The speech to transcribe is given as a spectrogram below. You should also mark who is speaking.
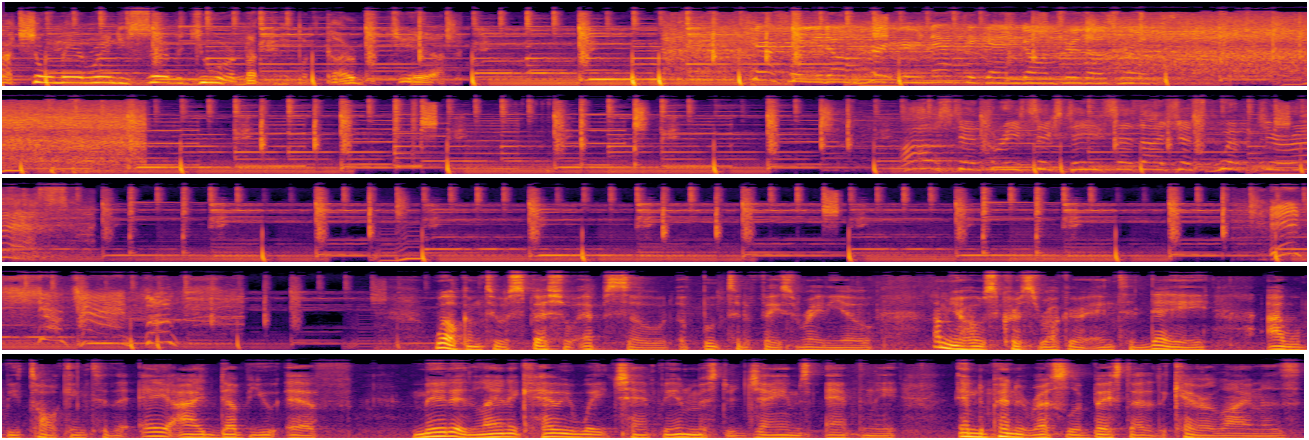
Speaker 1: macho man Randy Savage, you are nothing but garbage, yeah.
Speaker 2: Careful you don't hurt your neck again going through those ropes.
Speaker 3: Welcome to a special episode of Boot to the Face Radio. I'm your host, Chris Rucker, and today I will be talking to the AIWF Mid Atlantic Heavyweight Champion, Mr. James Anthony, independent wrestler based out of the Carolinas.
